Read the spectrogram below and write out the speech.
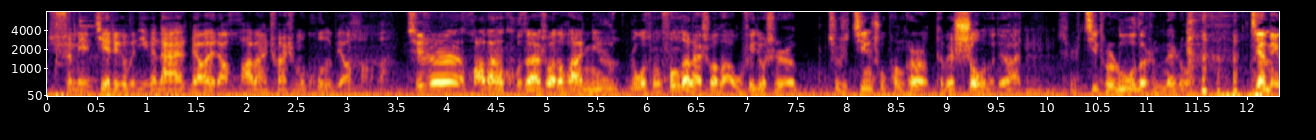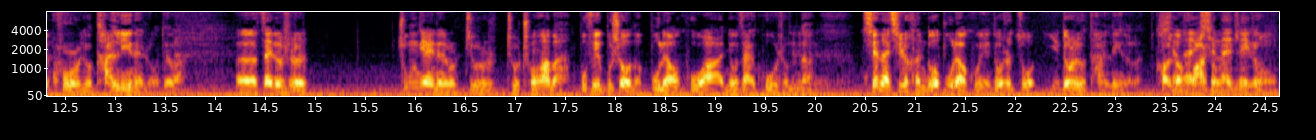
顺便借这个问题跟大家聊一聊滑板穿什么裤子比较好吧？其实滑板的裤子来说的话，你如如果从风格来说的话，无非就是就是金属朋克特别瘦的，对吧？是鸡腿撸子什么那种，健美裤有弹力那种，对吧？呃，再就是中间那种就是就纯滑板，不肥不瘦的布料裤啊、牛仔裤什么的。对对现在其实很多布料裤也都是做也都是有弹力的了，考虑到滑手现在那的这种种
